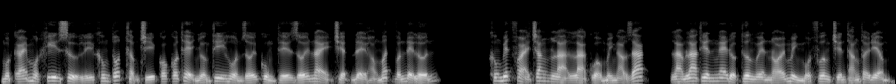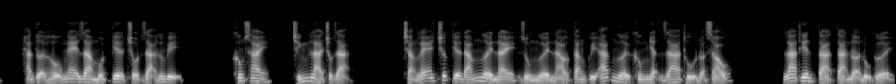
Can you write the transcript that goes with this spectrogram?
Một cái một khi xử lý không tốt thậm chí có có thể nhường thi hồn giới cùng thế giới này triệt để hỏng mất vấn đề lớn. Không biết phải chăng là là của mình ảo giác, làm la thiên nghe được thương nguyên nói mình một phương chiến thắng thời điểm, hắn tự hầu nghe ra một tia chột dạ hương vị. Không sai, chính là chột dạ chẳng lẽ trước kia đám người này dùng người nào tăng quỷ ác người không nhận ra thủ đoạn sáu? La thiên tả ta nợ nụ cười,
